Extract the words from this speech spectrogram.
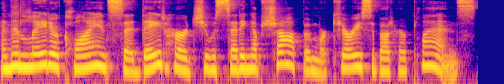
and then later clients said they'd heard she was setting up shop and were curious about her plans.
